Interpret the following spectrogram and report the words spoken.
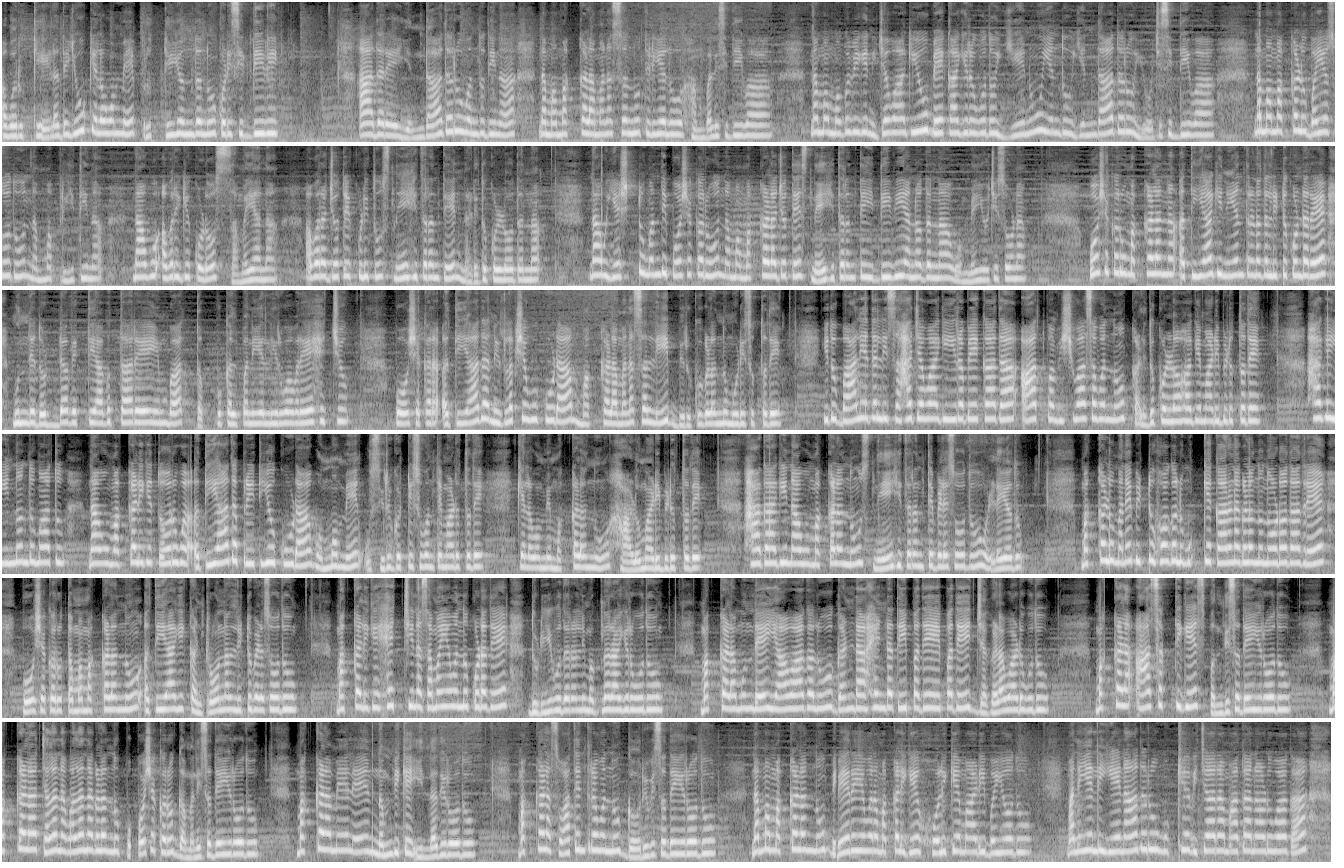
ಅವರು ಕೇಳದೆಯೂ ಕೆಲವೊಮ್ಮೆ ಪ್ರತಿಯೊಂದನ್ನು ಕೊಡಿಸಿದ್ದೀವಿ. ಆದರೆ ಎಂದಾದರೂ ಒಂದು ದಿನ ನಮ್ಮ ಮಕ್ಕಳ ಮನಸ್ಸನ್ನು ತಿಳಿಯಲು ಹಂಬಲಿಸಿದೀವಾ? ನಮ್ಮ ಮಗುವಿಗೆ ನಿಜವಾಗಿಯೂ ಬೇಕಾಗಿರುವುದು ಏನು ಎಂದು ಎಂದಾದರೂ ಯೋಚಿಸಿದ್ದೀವಾ? ನಮ್ಮ ಮಕ್ಕಳು ಬಯಸೋದು ನಮ್ಮ ಪ್ರೀತಿನ, ನಾವು ಅವರಿಗೆ ಕೊಡೋ ಸಮಯನ, ಅವರ ಜೊತೆ ಕುಳಿತು ಸ್ನೇಹಿತರಂತೆ ನಡೆದುಕೊಳ್ಳೋದನ್ನು. ನಾವು ಎಷ್ಟು ಮಂದಿ ಪೋಷಕರು ನಮ್ಮ ಮಕ್ಕಳ ಜೊತೆ ಸ್ನೇಹಿತರಂತೆ ಇದ್ದೀವಿ ಅನ್ನೋದನ್ನು ಒಮ್ಮೆ ಯೋಚಿಸೋಣ. ಪೋಷಕರು ಮಕ್ಕಳನ್ನು ಅತಿಯಾಗಿ ನಿಯಂತ್ರಣದಲ್ಲಿಟ್ಟುಕೊಂಡರೆ ಮುಂದೆ ದೊಡ್ಡ ವ್ಯಕ್ತಿಯಾಗುತ್ತಾರೆ ಎಂಬ ತಪ್ಪು ಕಲ್ಪನೆಯಲ್ಲಿರುವವರೇ ಹೆಚ್ಚು. ಪೋಷಕರ ಅತಿಯಾದ ನಿರ್ಲಕ್ಷ್ಯವೂ ಕೂಡ ಮಕ್ಕಳ ಮನಸ್ಸಲ್ಲಿ ಬಿರುಕುಗಳನ್ನು ಮೂಡಿಸುತ್ತದೆ. ಇದು ಬಾಲ್ಯದಲ್ಲಿ ಸಹಜವಾಗಿ ಇರಬೇಕಾದ ಆತ್ಮವಿಶ್ವಾಸವನ್ನು ಕಳೆದುಕೊಳ್ಳೋ ಹಾಗೆ ಮಾಡಿಬಿಡುತ್ತದೆ. ಹಾಗೆ ಇನ್ನೊಂದು ಮಾತು, ನಾವು ಮಕ್ಕಳಿಗೆ ತೋರುವ ಅತಿಯಾದ ಪ್ರೀತಿಯೂ ಕೂಡ ಒಮ್ಮೊಮ್ಮೆ ಉಸಿರುಗಟ್ಟಿಸುವಂತೆ ಮಾಡುತ್ತದೆ. ಕೆಲವೊಮ್ಮೆ ಮಕ್ಕಳನ್ನು ಹಾಳು ಮಾಡಿಬಿಡುತ್ತದೆ. ಹಾಗಾಗಿ ನಾವು ಮಕ್ಕಳನ್ನು ಸ್ನೇಹಿತರಂತೆ ಬೆಳೆಸೋದು ಒಳ್ಳೆಯದು. ಮಕ್ಕಳು ಮನೆ ಬಿಟ್ಟು ಹೋಗಲು ಮುಖ್ಯ ಕಾರಣಗಳನ್ನು ನೋಡೋದಾದರೆ ಪೋಷಕರು ತಮ್ಮ ಮಕ್ಕಳನ್ನು ಅತಿಯಾಗಿ ಕಂಟ್ರೋಲ್ನಲ್ಲಿಟ್ಟು ಬೆಳೆಸೋದು, ಮಕ್ಕಳಿಗೆ ಹೆಚ್ಚಿನ ಸಮಯವನ್ನು ಕೊಡದೆ ದುಡಿಯುವುದರಲ್ಲಿ ಮಗ್ನರಾಗಿರುವುದು, ಮಕ್ಕಳ ಮುಂದೆ ಯಾವಾಗಲೂ ಗಂಡ, ಹೆಂಡತಿ ಪದೇ ಪದೇ ಜಗಳವಾಡುವುದು, ಮಕ್ಕಳ ಆಸಕ್ತಿಗೆ ಸ್ಪಂದಿಸದೇ ಇರೋದು, ಮಕ್ಕಳ ಚಲನವಲನಗಳನ್ನು ಪೋಷಕರು ಗಮನಿಸದೇ ಇರೋದು, ಮಕ್ಕಳ ಮೇಲೆ ನಂಬಿಕೆ ಇಲ್ಲದಿರೋದು, ಮಕ್ಕಳ ಸ್ವಾತಂತ್ರ್ಯವನ್ನು ಗೌರವಿಸದೇ ಇರೋದು ನಮ್ಮ ಮಕ್ಕಳನ್ನು ಬೇರೆಯವರ ಮಕ್ಕಳಿಗೆ ಹೋಲಿಕೆ ಮಾಡಿ ಬೈಯೋದು ಮನೆಯಲ್ಲಿ ಏನಾದರೂ ಮುಖ್ಯ ವಿಚಾರ ಮಾತನಾಡುವಾಗ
